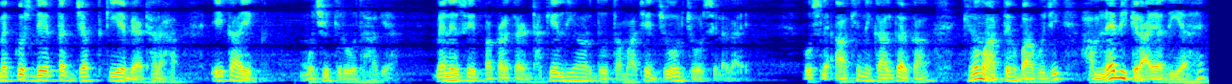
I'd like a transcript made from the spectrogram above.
मैं कुछ देर तक जब्त किए बैठा रहा। एकाएक मुझे क्रोध आ गया। मैंने उसे पकड़कर ढकेल दिया और दो तमाचे ज़ोर ज़ोर से लगाए। उसने आँखें निकालकर कहा, क्यों मारते हो बाबूजी? हमने भी किराया दिया है।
